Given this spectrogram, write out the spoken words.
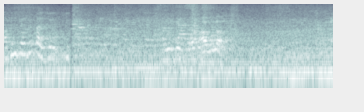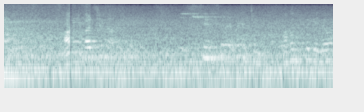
अजून तेवढे पाहिजे आपण तिथे गेल्यावर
